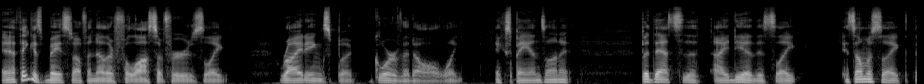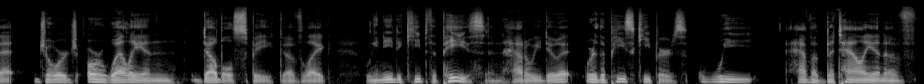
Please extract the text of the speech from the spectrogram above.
and I think it's based off another philosopher's like writings, but Gore Vidal like expands on it. But that's the idea. That's like it's almost like that George Orwellian double speak of like we need to keep the peace, and how do we do it? We're the peacekeepers. We have a battalion of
